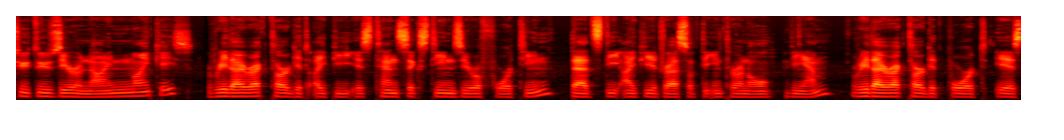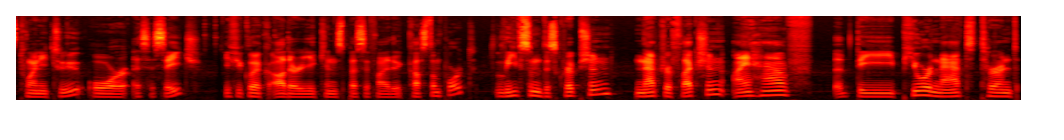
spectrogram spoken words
2209 in my case. Redirect target IP is 1016.014. That's the IP address of the internal VM. Redirect target port is 22 or SSH. If you click other, you can specify the custom port. Leave some description. NAT reflection. I have the pure NAT turned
